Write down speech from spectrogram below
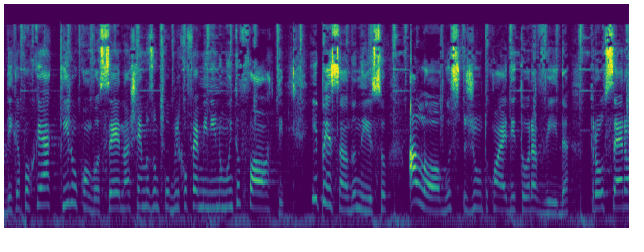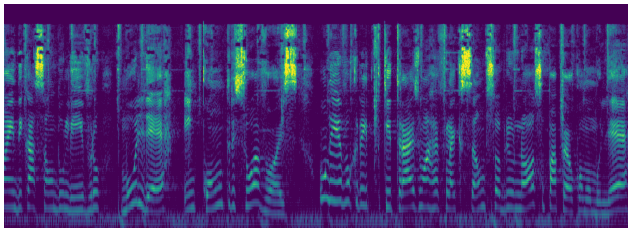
dica porque aqui no Com Você nós temos um público feminino muito forte. E pensando nisso, a Logos, junto com a editora Vida, trouxeram a indicação do livro Mulher Encontre Sua Voz. Um livro que, que traz uma reflexão sobre o nosso papel como mulher,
